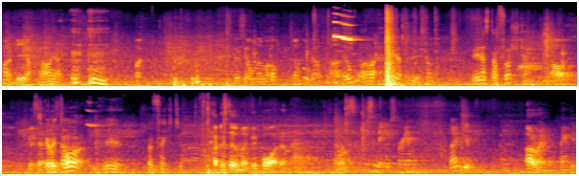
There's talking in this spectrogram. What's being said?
har en bira. Ja, ja. Ska vi se om de har öppnat ja här är absolut. Vi är nästan först här. Ja. Ska vi ta... Det är perfekt. Här beställer man vid baren. Some menus for you. Thank you. All right, thank you.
